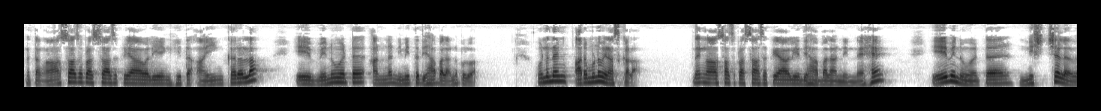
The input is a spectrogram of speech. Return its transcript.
නැත්නම් ආස්වාස ප්‍රස්වාස ක්‍රියාවලියෙන් හිත අයින් කරලා ඒ වෙනුවට අන්න නිමිත්ත දිහා බලන්න පුළුවන්. ඔන්න දැන් අරමුණ වෙනස් කළා. දැන් ආස්වාස ප්‍රස්වාස ක්‍රියාවලිය දිහා බලන්නේ නැහැ. ඒ වෙනුවට නිශ්චලව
